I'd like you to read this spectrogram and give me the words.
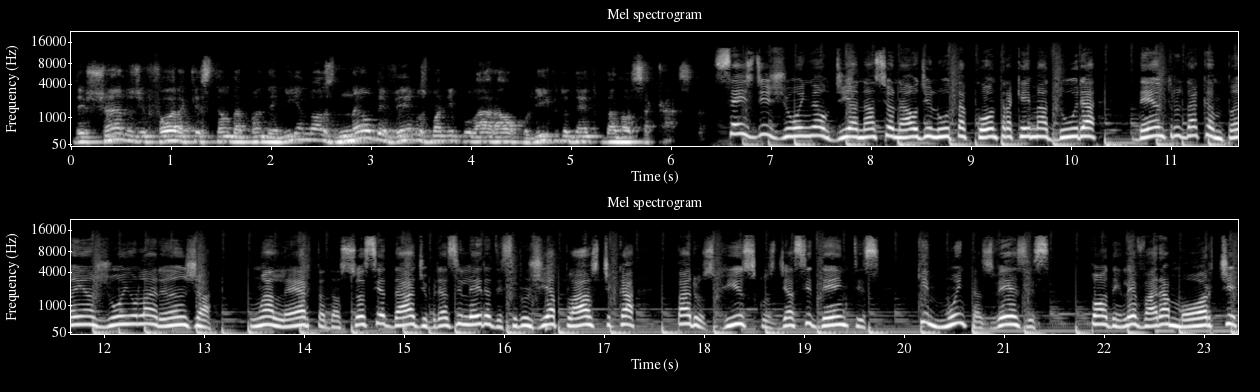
deixando de fora a questão da pandemia, nós não devemos manipular álcool líquido dentro da nossa casa. 6 de junho é o Dia Nacional de Luta contra a Queimadura, dentro da campanha Junho Laranja, um alerta da Sociedade Brasileira de Cirurgia Plástica para os riscos de acidentes que muitas vezes podem levar à morte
